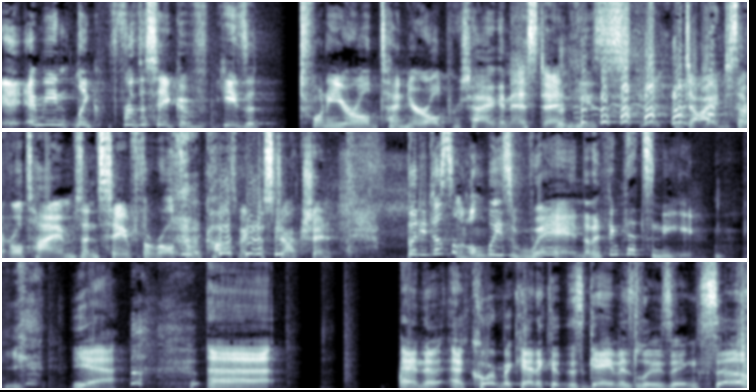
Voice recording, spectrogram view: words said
I I mean, like for the sake of he's a 20 year old, 10 year old protagonist, and he's died several times and saved the world from cosmic destruction, but he Mm-hmm. doesn't always win, and I think that's neat. yeah. Uh, and a, a core mechanic of this game is losing, so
